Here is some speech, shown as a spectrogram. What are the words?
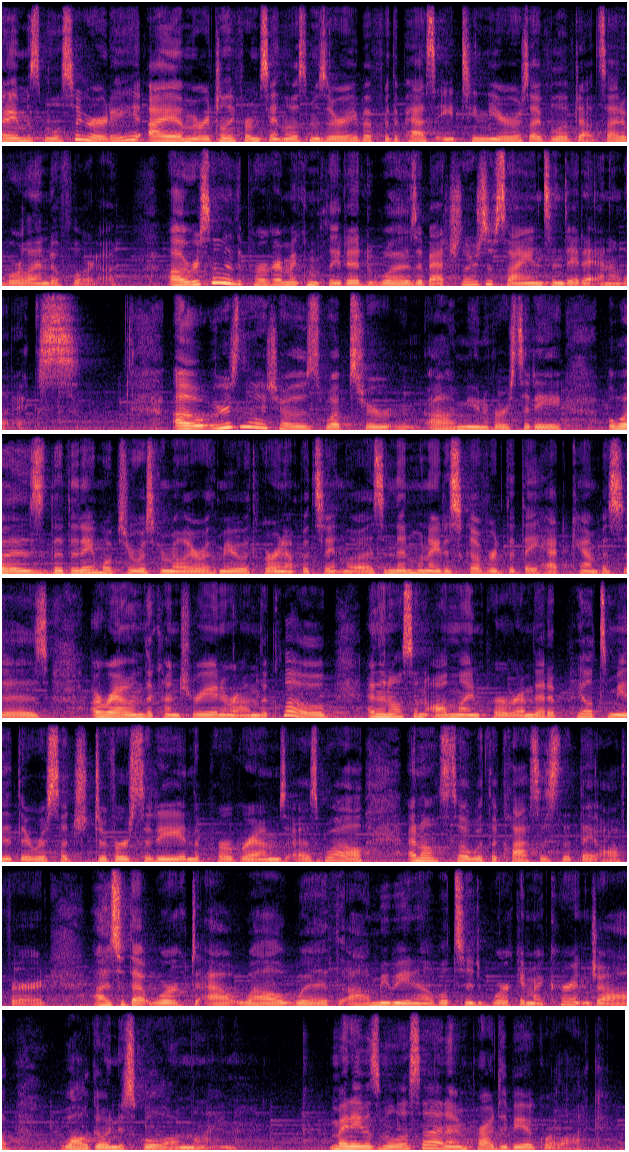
My name is Melissa Grody. I am originally from St. Louis, Missouri, but for the past 18 years I've lived outside of Orlando, Florida. Uh, recently, the program I completed was a Bachelor's of Science in Data Analytics. Uh, the reason I chose Webster um, University was that the name Webster was familiar with me with growing up with St. Louis, and then when I discovered that they had campuses around the country and around the globe, and then also an online program that appealed to me that there was such diversity in the programs as well, and also with the classes that they offered. Uh, so that worked out well with uh, me being able to work in my current job while going to school online. My name is Melissa, and I'm proud to be a Gorlok.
